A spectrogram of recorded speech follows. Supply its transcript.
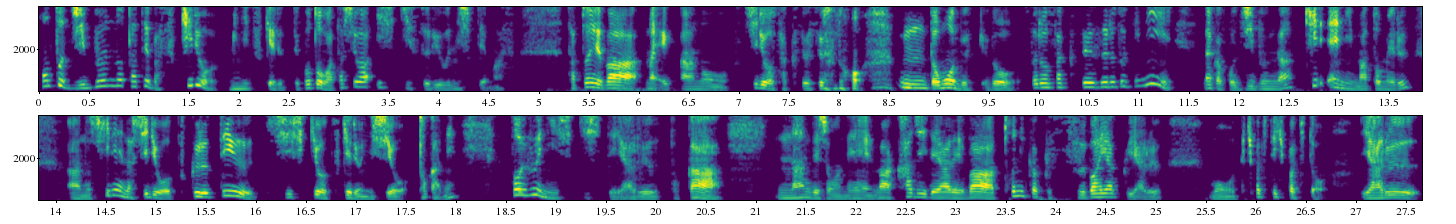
本当自分の例えばスキルを身につけるってことを私は意識するようにしてます。例えば、まあ、あの、資料を作成するの うんと思うんですけど、それを作成するときに、なんかこう自分が綺麗にまとめる、あの、綺麗な資料を作るっていう知識をつけるようにしようとかね。そういうふうに意識してやるとか、なんでしょうね。まあ、家事であれば、とにかく素早くやる。もう、テキパキテキパキとやる、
